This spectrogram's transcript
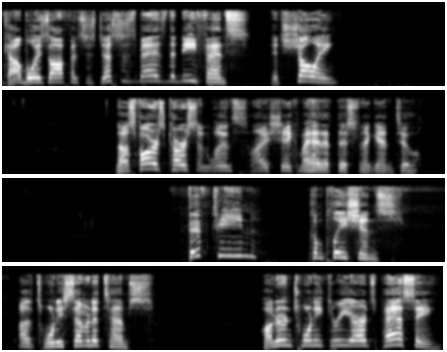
Cowboys offense is just as bad as the defense. It's showing. Now, as far as Carson Wentz, I shake my head at this and again, too. 15 completions out of 27 attempts, 123 yards passing.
